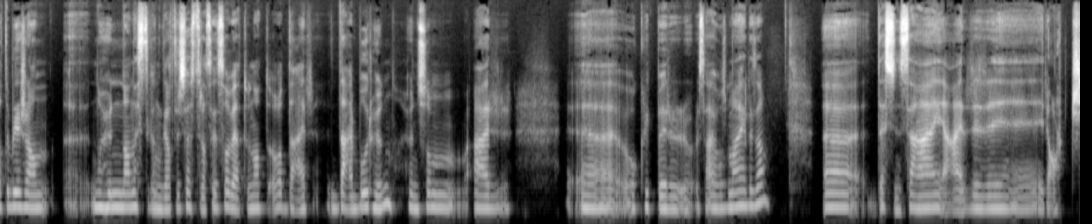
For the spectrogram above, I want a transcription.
At det blir sånn eh, Når hun da neste gang drar til søstera si, så vet hun at å, der, der, bor hun. Hun som er øh, og klipper seg hos meg, liksom. Uh, det syns jeg er rart.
